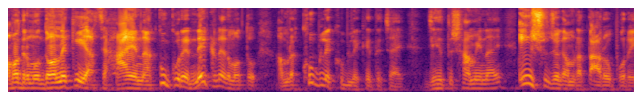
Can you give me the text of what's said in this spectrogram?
আমাদের মধ্যে অনেকেই আছে, হায়না, কুকুরের নেকড়ের মতো, আমরা খুবলে খুবলে খেতে চাই। যেহেতু স্বামী নাই, এই সুযোগ আমরা তার উপরে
